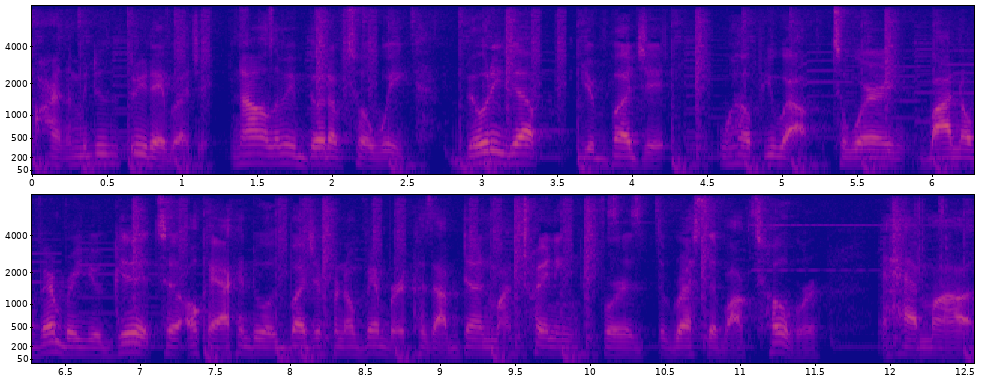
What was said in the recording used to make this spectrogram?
All right, let me do the three day budget. Now let me build up to a week. Building up your budget will help you out to where by November you're good to, okay, I can do a budget for November because I've done my training for the rest of October and have my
